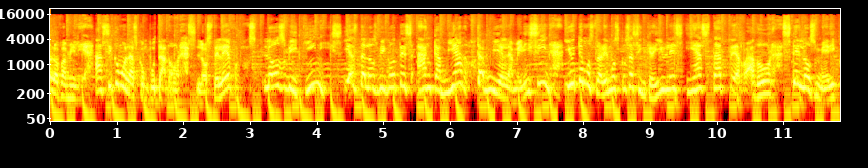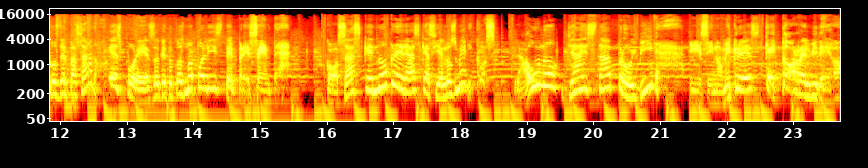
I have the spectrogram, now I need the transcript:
Solo familia, así como las computadoras, los teléfonos, los bikinis y hasta los bigotes han cambiado. También la medicina. Y hoy te mostraremos cosas increíbles y hasta aterradoras de los médicos del pasado. Es por eso que tu Cosmópolis te presenta cosas que no creerás que hacían los médicos. La 1 ya está prohibida. Y si no me crees, que corre el video.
